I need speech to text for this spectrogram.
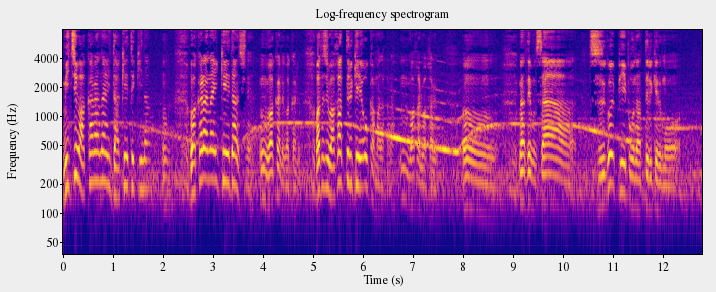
道わからないだけ的な？うん。わからない系男子ね。うんわかるわかる。私分かってる系オカマだから。うんわかるわかる。うん。まあでもさすごいピーポー鳴ってるけども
